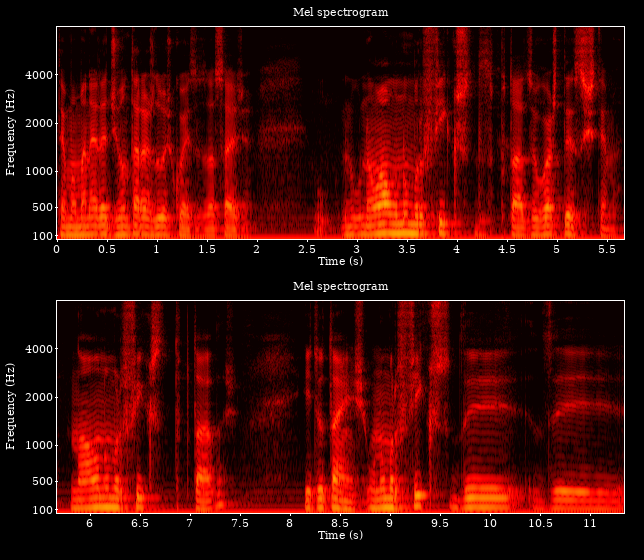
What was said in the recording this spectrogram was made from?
tem uma maneira de juntar as duas coisas, ou seja, não há um número fixo de deputados. Eu gosto desse sistema. Não há um número fixo de deputados e tu tens um número fixo de, de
